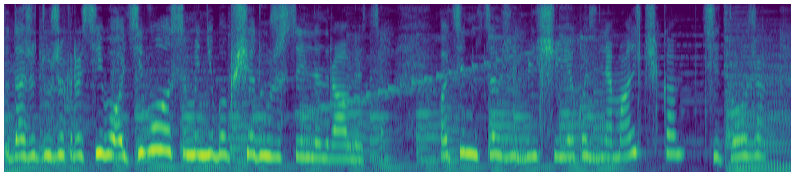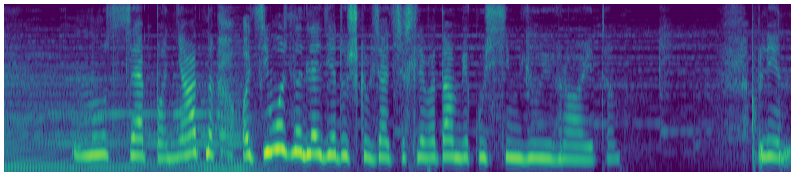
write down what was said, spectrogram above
то навіть дуже красиво. Оці волоси мені взагалі дуже сильно нравляться. Оці ну, це вже більше якось для мальчика, ці теж. Ну, це понятно. Оці можна для дедушки взяти, якщо ви там в якусь сім'ю граєте. Блін,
